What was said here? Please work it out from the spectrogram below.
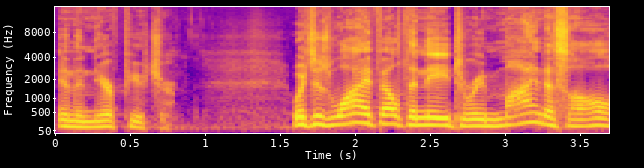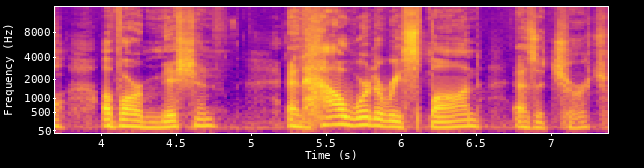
in the near future, which is why I felt the need to remind us all of our mission and how we're to respond as a church.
